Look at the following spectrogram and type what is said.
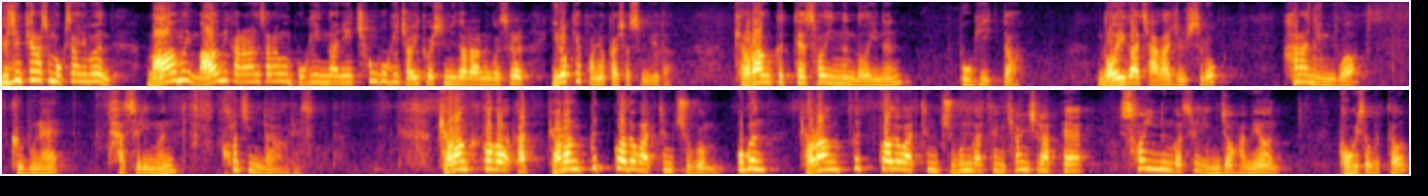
유진 피로스 목사님은 마음이, 마음이 가난한 사람은 복이 있나니 천국이 저희 것입니다라는 것을 이렇게 번역하셨습니다. 벼랑 끝에 서 있는 너희는 복이 있다. 너희가 작아질수록 하나님과 그분의 다스림은 커진다 그랬습니다. 벼랑 끝과, 벼랑 끝과도 같은 죽음 혹은 벼랑 끝과도 같은 죽음 같은 현실 앞에 서 있는 것을 인정하면 거기서부터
